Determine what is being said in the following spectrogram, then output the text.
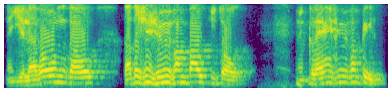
En jullie horen het al, dat is een zoon van Boukje Tol. Een klein zoon van Piet.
